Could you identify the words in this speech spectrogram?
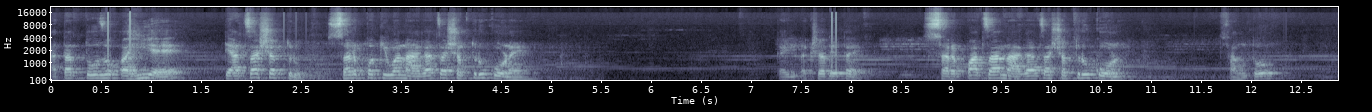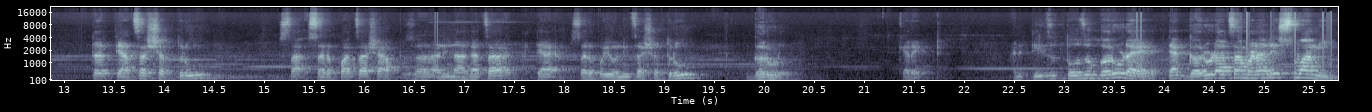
आता तो जो अही आहे त्याचा शत्रू सर्प किंवा नागाचा शत्रू कोण आहे? काही लक्षात येत आहे? सर्पाचा नागाचा शत्रू कोण? सांगतो. तर त्याचा शत्रू सा सर्पाचा शाप आणि नागाचा त्या सर्पयोनीचा शत्रू गरुड. करेक्ट आणि ती जो तो जो गरुड आहे त्या गरुडाचा म्हणाले स्वामी.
